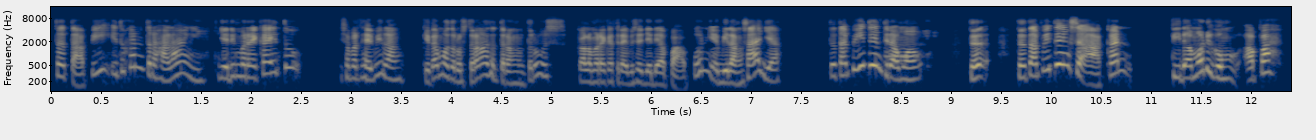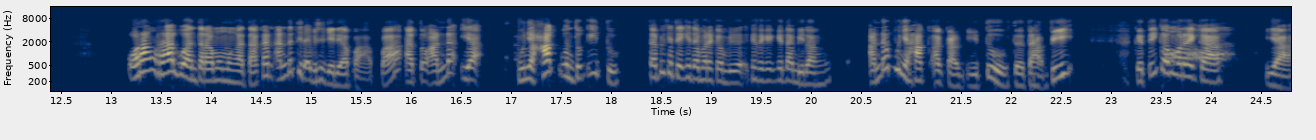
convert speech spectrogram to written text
Tetapi itu kan terhalangi. Jadi mereka itu seperti saya bilang kita mau terus terang atau terang terus. Kalau mereka tidak bisa jadi apa pun ya bilang saja. Tetapi itu yang tidak mau te- tetapi itu yang seakan tidak mau digom apa orang ragu antara mau mengatakan anda tidak bisa jadi apa-apa atau anda ya punya hak untuk itu. Tapi ketika kita mereka ketika kita bilang anda punya hak akan itu tetapi ketika mereka ya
